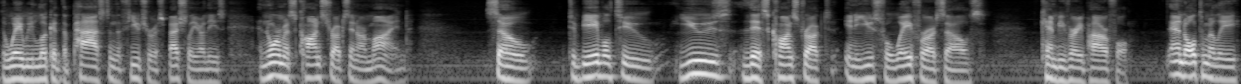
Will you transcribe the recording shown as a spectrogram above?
The way we look at the past and the future especially are these enormous constructs in our mind. So to be able to use this construct in a useful way for ourselves can be very powerful. And ultimately,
